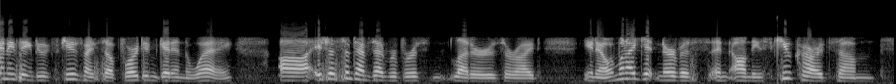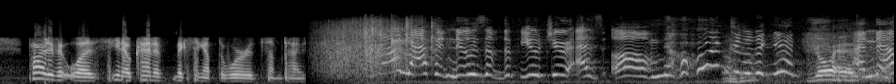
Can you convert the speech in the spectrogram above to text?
anything to excuse myself for. It didn't get in the way. Uh, it's just sometimes I'd reverse letters or I'd, you know, and when I get nervous and on these cue cards, um, part of it was, you know, kind of mixing up the words sometimes. Now Laugh-In news of the future as oh no, I did it again. Go ahead. And now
